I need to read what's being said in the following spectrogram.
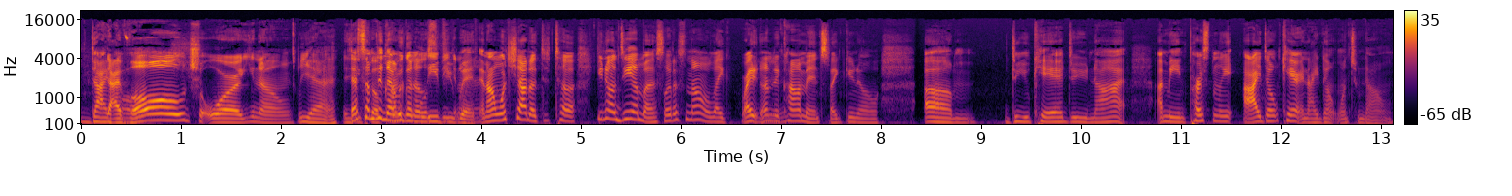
Divulge. divulge, or you know? Yeah, that's something that we're gonna leave you with, and I want y'all to, to you know DM us, let us know, like write under Mm-hmm. comments, like you know, um, do you care? Do you not? I mean, personally, I don't care, and I don't want to know.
